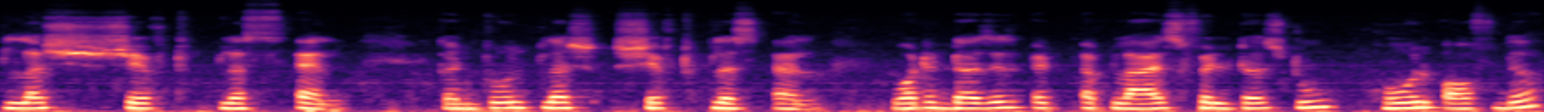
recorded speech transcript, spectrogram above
plus shift plus L. Control plus shift plus L. What it does is it applies filters to whole of the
